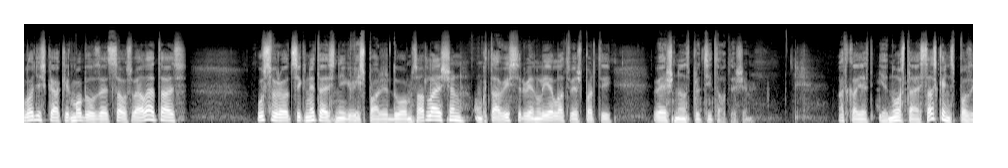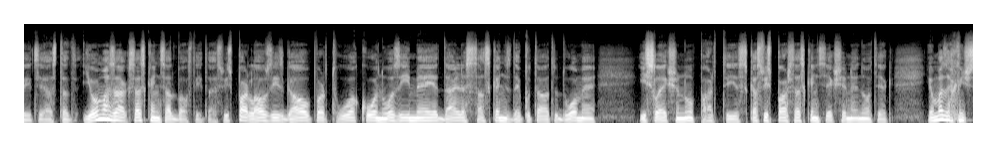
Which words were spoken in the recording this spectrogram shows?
loģiskāk ir mobilizēt savus vēlētājus, uzsverot, cik netaisnīgi vispār ir domas atlaišana un ka tā viss ir viena liela latviešu partija vēršanās pret citautiešiem. Atkal, ja, ja nostājas saskaņas pozīcijās, tad jo mazāk saskaņas atbalstītājs vispār lauzīs galvu par to, ko nozīmēja daļa saskaņas deputātu domē, izslēgšana no partijas, kas vispār saskaņas iekšienē notiek. Jo mazāk viņš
